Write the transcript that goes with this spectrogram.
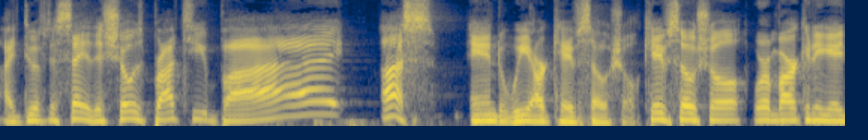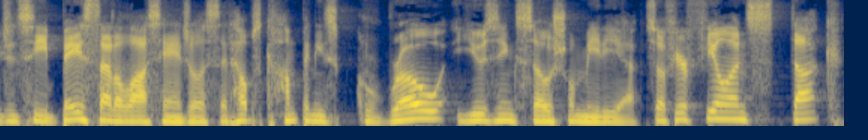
I do have to say this show is brought to you by us and we are Cave Social. Cave Social, we're a marketing agency based out of Los Angeles that helps companies grow using social media. So if you're feeling stuck,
